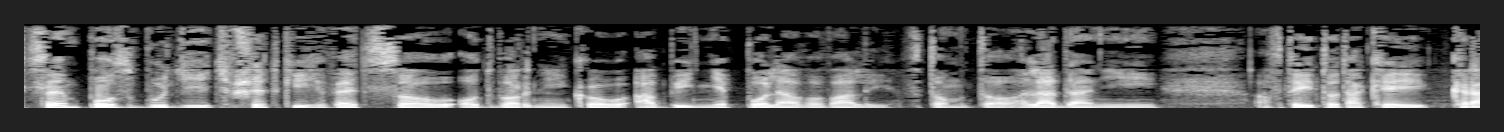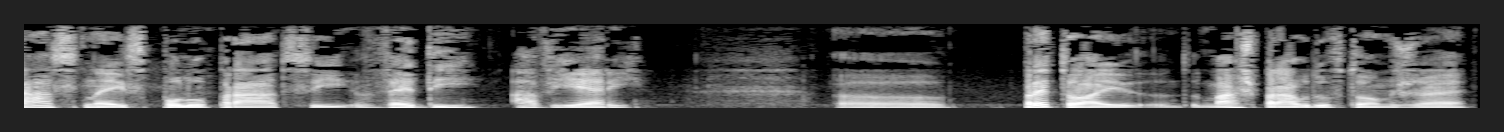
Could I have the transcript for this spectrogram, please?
chcem pozbudiť všetkých vedcov, odborníkov, aby nepoľavovali v tomto hľadaní a v tejto takej krásnej spolupráci vedy a viery. E, preto aj máš pravdu v tom, že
